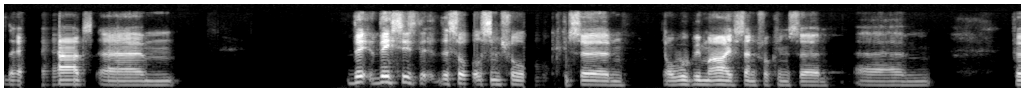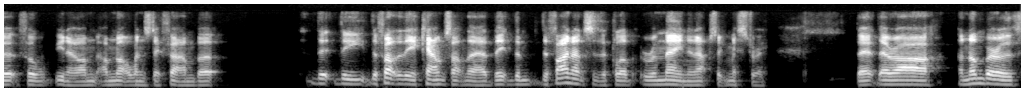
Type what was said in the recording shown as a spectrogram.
they had. Um, th- this is the, the, sort of central concern, or would be my central concern. Um, for for you know, I'm I'm not a Wednesday fan, but the the the fact that the accounts aren't there, the the, the finances of the club remain an absolute mystery. There there are a number of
